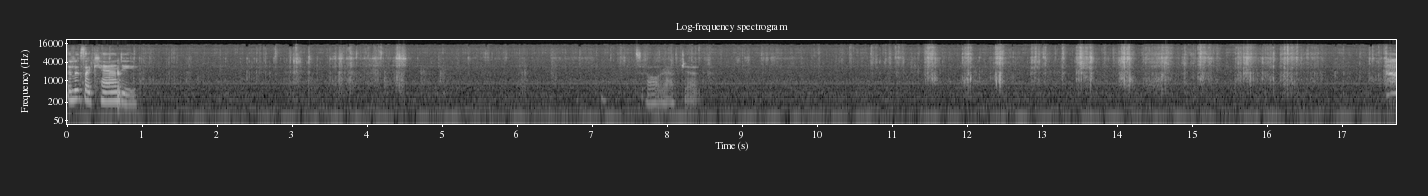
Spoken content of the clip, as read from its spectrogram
It looks like candy. soft jet.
